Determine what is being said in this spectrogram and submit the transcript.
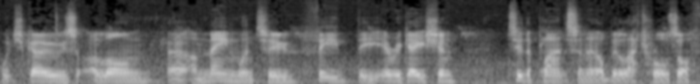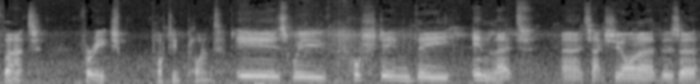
which goes along uh, a main one to feed the irrigation to the plants and then there'll be laterals off that for each potted plant. Is we've pushed in the inlet uh, it's actually on a there's a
